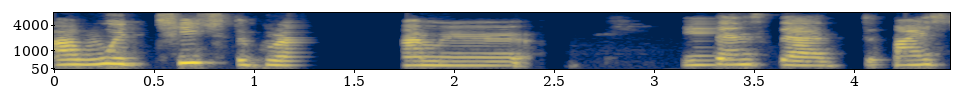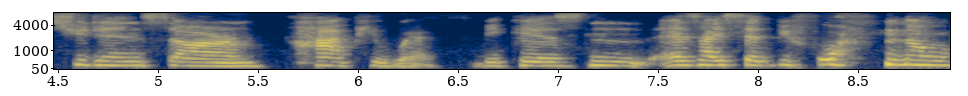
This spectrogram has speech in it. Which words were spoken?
I would teach the grammar in the sense that my students are happy with because as i said before no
